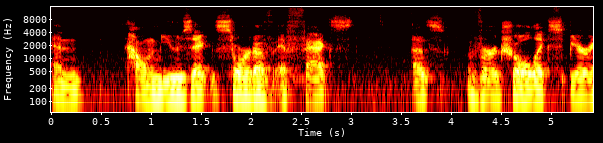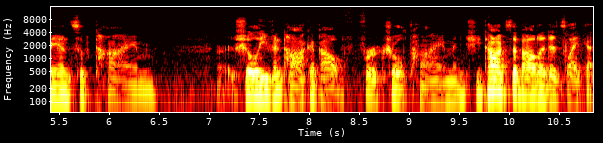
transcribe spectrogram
and how music sort of affects a virtual experience of time. She'll even talk about virtual time, and she talks about it as like a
